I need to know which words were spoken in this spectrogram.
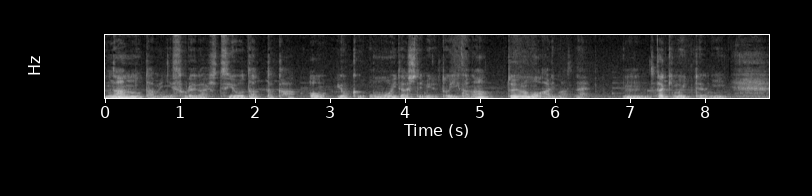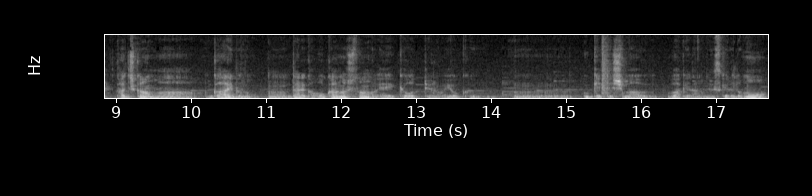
何のためにそれが必要だったかをよく思い出してみるといいかなというのもありますね、うん、さっきも言ったように価値観は外部の、うん、誰か他の人の影響っていうのをよく、うん、受けてしまうわけなんですけれども、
